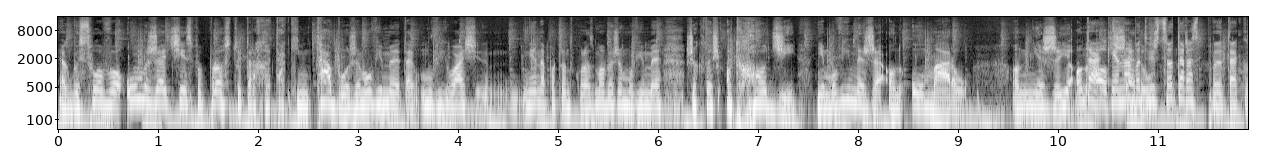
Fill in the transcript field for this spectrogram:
Jakby słowo umrzeć jest po prostu trochę takim tabu, że mówimy, tak mówiłaś, nie na początku rozmowy, że mówimy, że ktoś odchodzi. Nie mówimy, że on umarł. On nie żyje, on tak, odszedł. ja nawet, wiesz co, teraz tak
